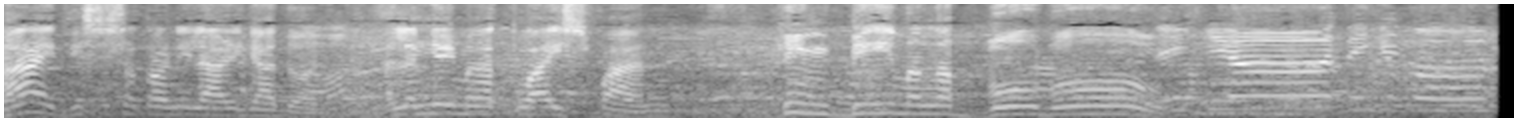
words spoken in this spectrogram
Hi, this is Attorney Larry Gadon. Alam niyo yung mga Twice fan, hindi mga bobo. Thank you!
